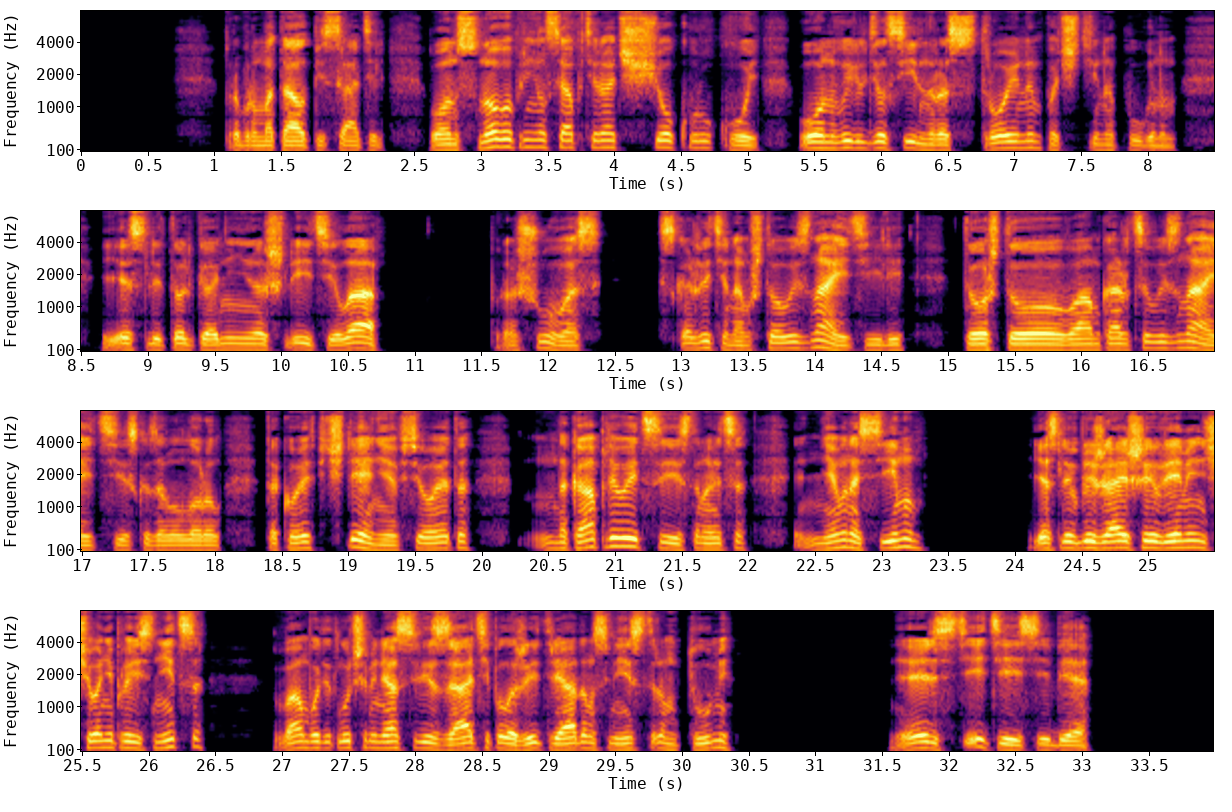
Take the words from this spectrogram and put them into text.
— пробормотал писатель. Он снова принялся обтирать щеку рукой. Он выглядел сильно расстроенным, почти напуганным. Если только они не нашли тела... — Прошу вас, скажите нам, что вы знаете, или то, что вам кажется, вы знаете, — сказала Лорел. — Такое впечатление, все это накапливается и становится невыносимым. Если в ближайшее время ничего не прояснится, вам будет лучше меня связать и положить рядом с мистером Туми. — Не льстите себе.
